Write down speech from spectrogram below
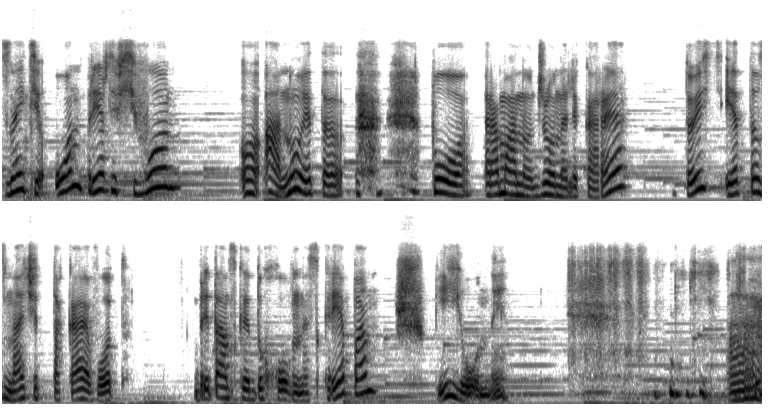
Знаете, он прежде всего а, ну это по роману Джона Лекаре. То есть это значит такая вот британская духовная скрепа «Шпионы». А,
